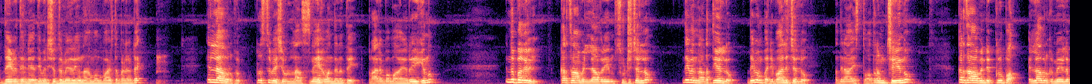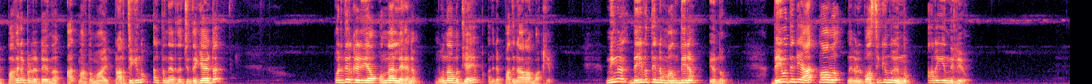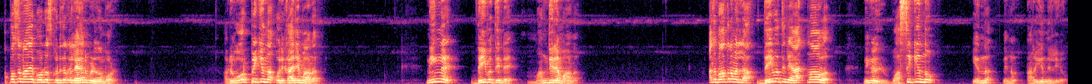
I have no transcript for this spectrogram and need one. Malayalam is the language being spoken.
ദൈവത്തിന്റെ അതിപരിശുദ്ധമേറിയ നാമം വാഴ്ത്തപ്പെടട്ടെ. എല്ലാവർക്കും ക്രിസ്തുവേശുള്ള സ്നേഹവന്ദനത്തെ പ്രാരംഭമായി അറിയിക്കുന്നു. ഇന്ന് പകലിൽ കർത്താവ് എല്ലാവരെയും സൂക്ഷിച്ചല്ലോ ദൈവം നടത്തിയല്ലോ ദൈവം പരിപാലിച്ചല്ലോ. അതിനായി സ്തോത്രം ചെയ്യുന്നു. കർത്താവിന്റെ കൃപ എല്ലാവർക്കും മേലും പകരപ്പെടട്ടെ എന്ന് ആത്മാർത്ഥമായി പ്രാർത്ഥിക്കുന്നു. അല്പനേരത്തെ ചിന്തയ്ക്കായിട്ട് കഴിയ ഒന്നാം ലേഖനം മൂന്നാം അധ്യായം അതിന്റെ പതിനാറാം വാക്യം. നിങ്ങൾ ദൈവത്തിന്റെ മന്ദിരം എന്നും ദൈവത്തിന്റെ ആത്മാവ് നിങ്ങൾ വസിക്കുന്നു എന്നും അറിയുന്നില്ലയോ? അപ്പസനായ പൗലോസ് കൊരിതർക്ക് ലേഖനം എഴുതുമ്പോൾ അവർ ഓർപ്പിക്കുന്ന ഒരു കാര്യമാണ് നിങ്ങൾ ദൈവത്തിന്റെ മന്ദിരമാണ്. അതുമാത്രമല്ല ദൈവത്തിന്റെ ആത്മാവ് നിങ്ങൾ വസിക്കുന്നു എന്ന് നിങ്ങൾ അറിയുന്നില്ലയോ?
